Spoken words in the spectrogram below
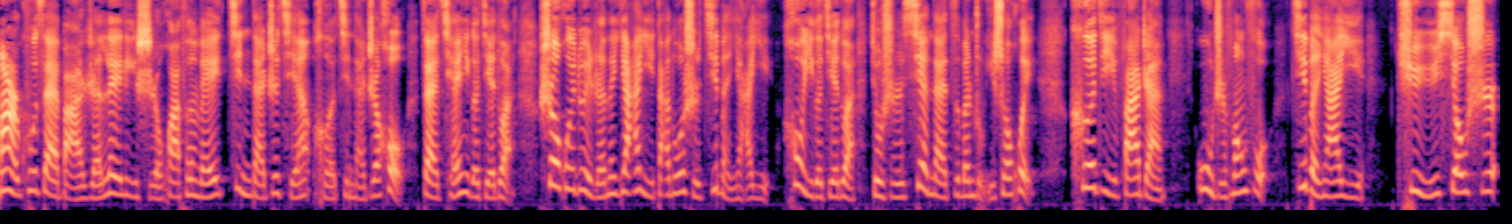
马尔库塞把人类历史划分为近代之前和近代之后，在前一个阶段，社会对人的压抑大多是基本压抑；后一个阶段就是现代资本主义社会，科技发展。物质丰富，基本压抑趋于消失，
